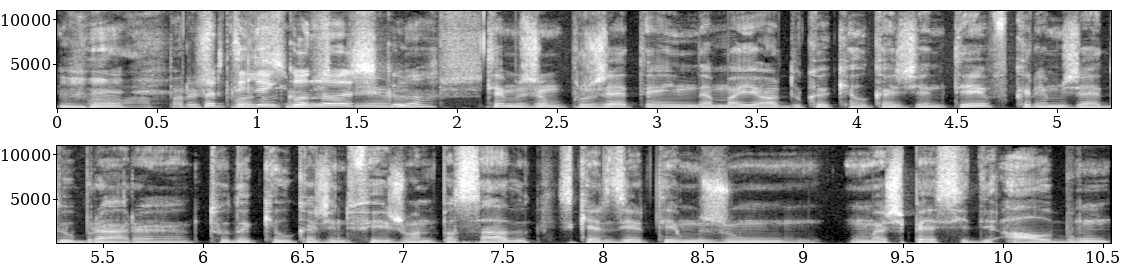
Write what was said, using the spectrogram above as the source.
Para os Partilhem connosco. tempos, Temos um projeto ainda maior do que aquele que a gente teve. Queremos é dobrar eh, tudo aquilo que a gente fez o ano passado. Isso quer dizer temos um- uma espécie de álbum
